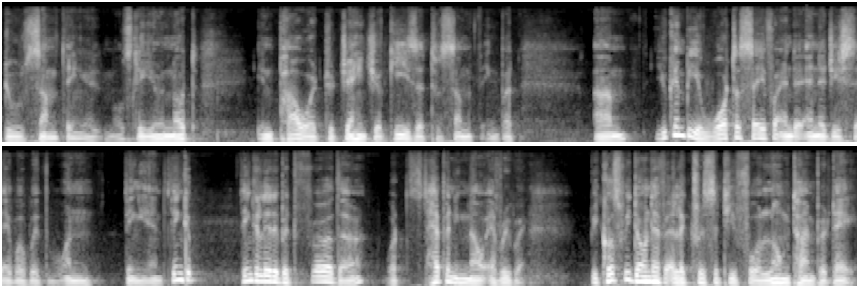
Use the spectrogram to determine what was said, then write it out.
do something. Mostly, you're not empowered to change your geyser to something, but um, you can be a water saver and an energy saver with one thing. And think think a little bit further. What's happening now everywhere? Because we don't have electricity for a long time per day,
